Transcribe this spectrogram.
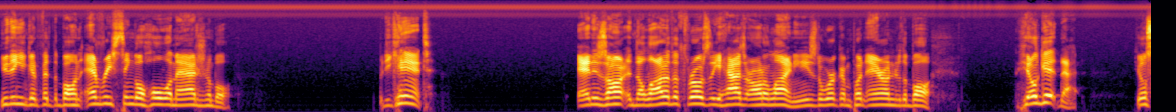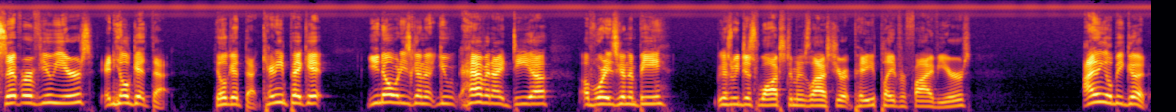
You think you can fit the ball in every single hole imaginable, but you can't and his arm, and a lot of the throws that he has are on a line. He needs to work on putting air under the ball. He'll get that. He'll sit for a few years, and he'll get that. He'll get that. Kenny Pickett, you know what he's gonna. You have an idea of what he's gonna be because we just watched him in his last year at Pitt. He played for five years. I think he'll be good.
